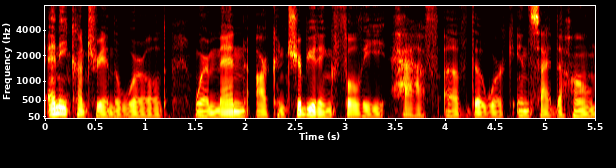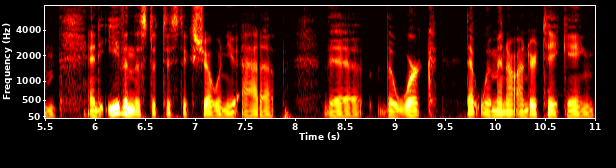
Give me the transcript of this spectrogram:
any country in the world where men are contributing fully half of the work inside the home. And even the statistics show when you add up the the work that women are undertaking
